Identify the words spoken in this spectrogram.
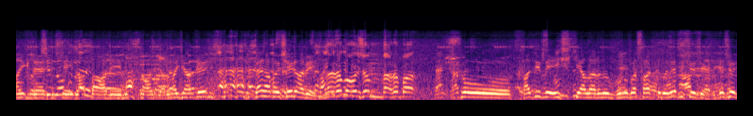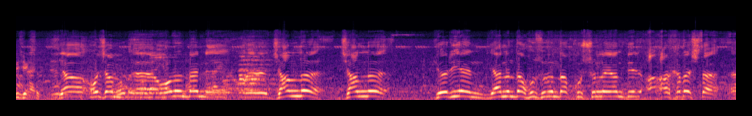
saygıdeğer Şimdi Hüseyin Atlı abimiz şu an yanıma geldi. Merhaba Hüseyin abi. Merhaba hocam, merhaba. Şu Kadirli eşkıyalarının vurulması hakkında ne düşüneceksin? Ne söyleyeceksin? Ya hocam, e, onun ben e, canlı, canlı göreyen, yanında huzurunda kurşunlayan bir arkadaşla e,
